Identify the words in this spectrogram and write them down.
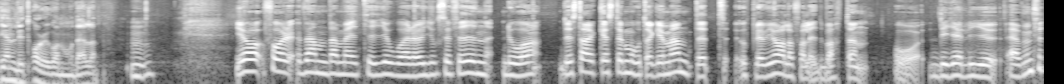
enligt Oregon-modellen. Mm. Jag får vända mig till Joar och Josefin då. Det starkaste motargumentet upplever jag i alla fall i debatten och det gäller ju även för,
